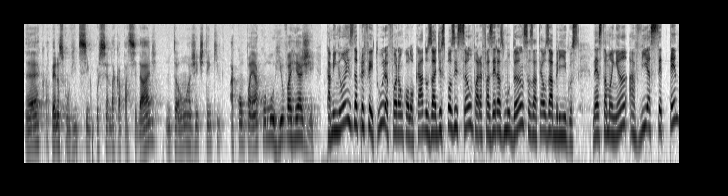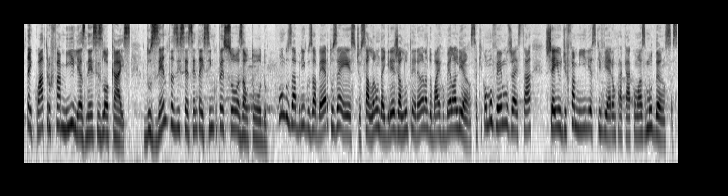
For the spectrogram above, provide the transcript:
né, apenas com 25% da capacidade. Então a gente tem que acompanhar como o rio vai reagir. Caminhões da prefeitura foram colocados à disposição para fazer as mudanças até os abrigos. Nesta manhã havia 74 famílias nesses locais, 265 pessoas ao todo. Dos abrigos abertos é este, o salão da Igreja Luterana do bairro Bela Aliança, que como vemos já está cheio de famílias que vieram para cá com as mudanças.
